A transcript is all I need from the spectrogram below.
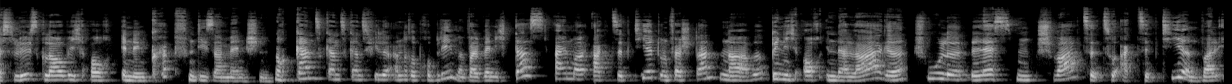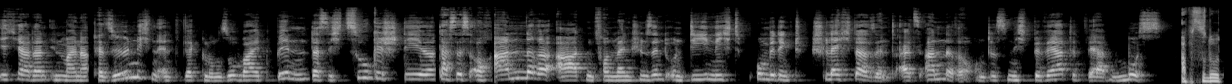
das löst, glaube ich, auch in den Köpfen dieser Menschen noch ganz, ganz, ganz viele andere Probleme. Weil wenn ich das einmal akzeptiert und verstanden habe, bin ich auch in der Lage, Schwule, Lesben, Schwarze zu akzeptieren, weil ich ja dann in meiner persönlichen Entwicklung so weit bin, dass ich zugestehe, dass es auch andere Arten von Menschen sind und die nicht unbedingt schlechter sind als andere und es nicht bewertet werden muss. Absolut.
